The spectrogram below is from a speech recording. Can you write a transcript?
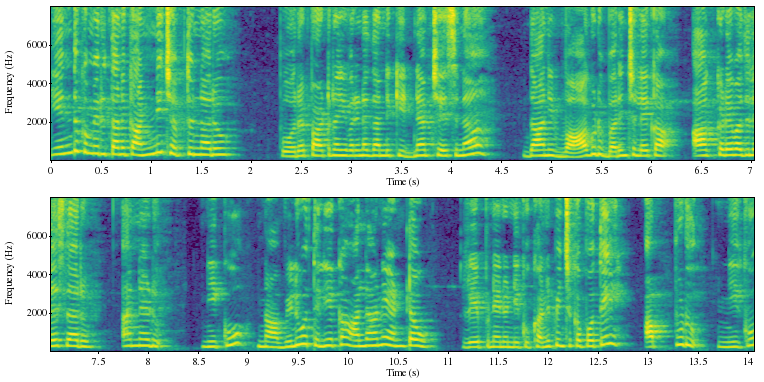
ఎందుకు మీరు తనకు అన్నీ చెప్తున్నారు? పొరపాటున ఎవరైనా దాన్ని కిడ్నాప్ చేసినా దాని వాగుడు భరించలేక అక్కడే వదిలేశారు అన్నాడు. నీకు నా విలువ తెలియక అలానే అంటావు. రేపు నేను నీకు కనిపించకపోతే అప్పుడు నీకు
